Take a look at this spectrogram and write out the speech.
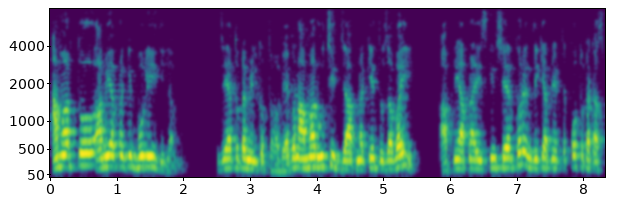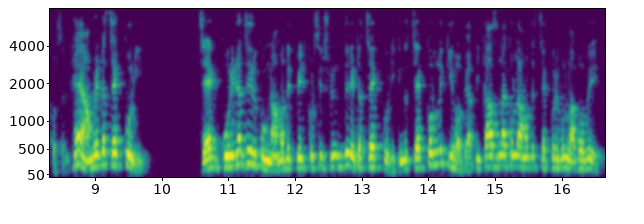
আমার তো আমি আপনাকে বলেই দিলাম যে, এতটা মিল করতে হবে। এখন আমার উচিত যে, আপনাকে, দুজা ভাই, আপনি আপনার স্ক্রিন শেয়ার করেন, দেখি আপনি এটা কতটা কাজ করছেন। হ্যাঁ আমরা এটা চেক করি। চেক করি না যে এরকম না। আমাদের পেড কোর্স স্টুডেন্টদের এটা চেক করি, কিন্তু চেক করলে কি হবে? আপনি কাজ না করলে আমাদের চেক করে কোনো লাভ হবে?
